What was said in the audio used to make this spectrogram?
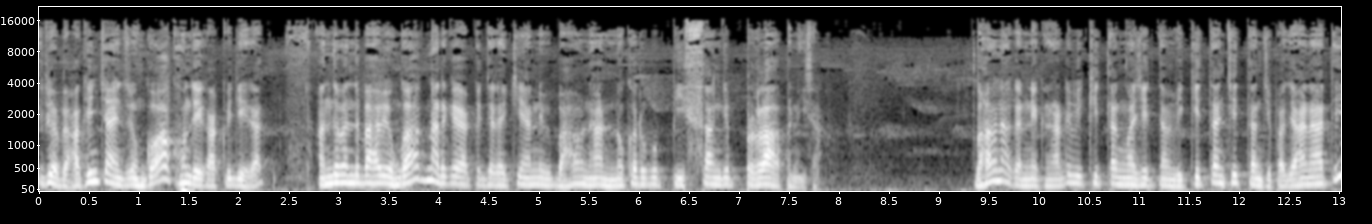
ඉතින් අපි ආකින්චඤ්ඤායතනෙ හුඟක් හොඳ එකක් විදිහට අන්දමන්ද භාවයේ හුඟක් නරක එකක් විදිහට කියන්නේ භාවනා නොකරපු පිස්සන්ගේ ප්‍රලාප නිසා. භාවනා කරන එකට විකිත්තං වාචිත්තං විකිත්තං චිත්තං චපජානාති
